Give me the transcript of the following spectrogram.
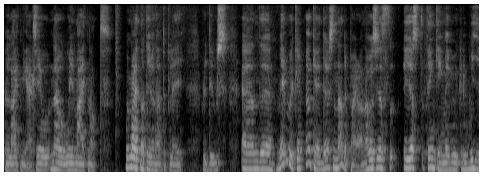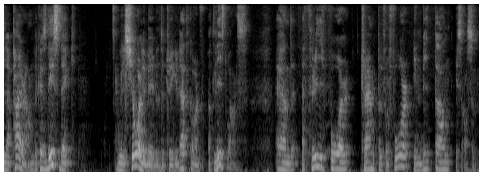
And lightning axe. Yeah, no, we might not. We might not even have to play reduce. And uh, maybe we can. Okay, there's another Pyre Hound. I was just just thinking maybe we could wheel a Pyre Hound because this deck will surely be able to trigger that card at least once. And a 3 4 trample for 4 in beatdown is awesome.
